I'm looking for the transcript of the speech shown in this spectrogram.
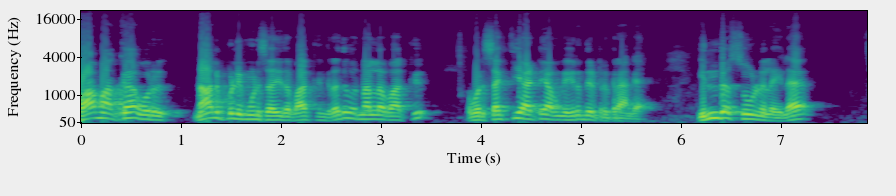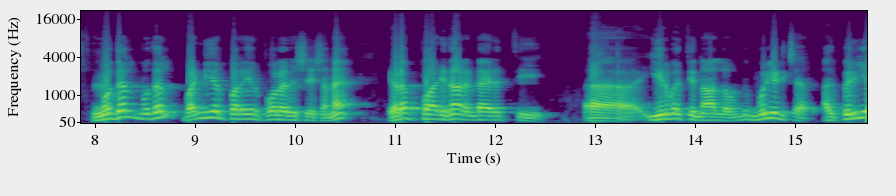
பாமக ஒரு நாலு புள்ளி மூணு சதவீத வாக்குங்கிறது ஒரு நல்ல வாக்கு. ஒரு சக்தியாட்டே அவங்க இருந்துட்டு இருக்கிறாங்க. இந்த சூழ்நிலையில முதல் முதல் வன்னியர் பறையர் போலரைசேஷனை எடப்பாடி தான் ரெண்டாயிரத்தி இருபத்தி நாலில் வந்து முறியடிச்சார். அது பெரிய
